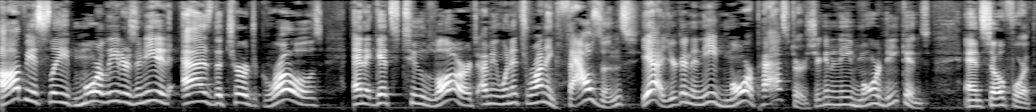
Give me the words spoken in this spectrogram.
Obviously, more leaders are needed as the church grows and it gets too large. I mean, when it's running thousands, yeah, you're going to need more pastors. You're going to need more deacons and so forth.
